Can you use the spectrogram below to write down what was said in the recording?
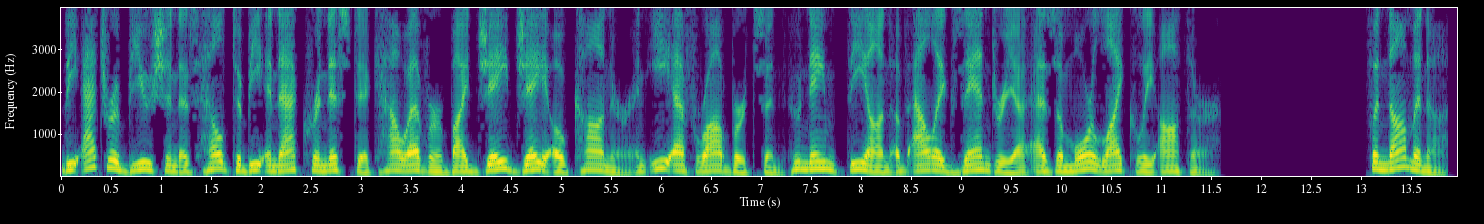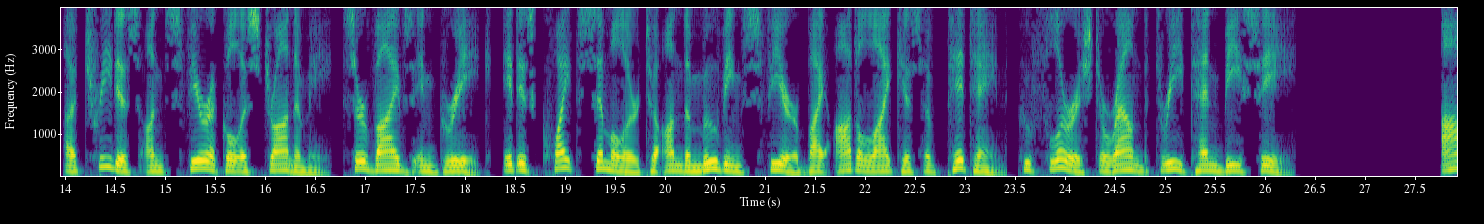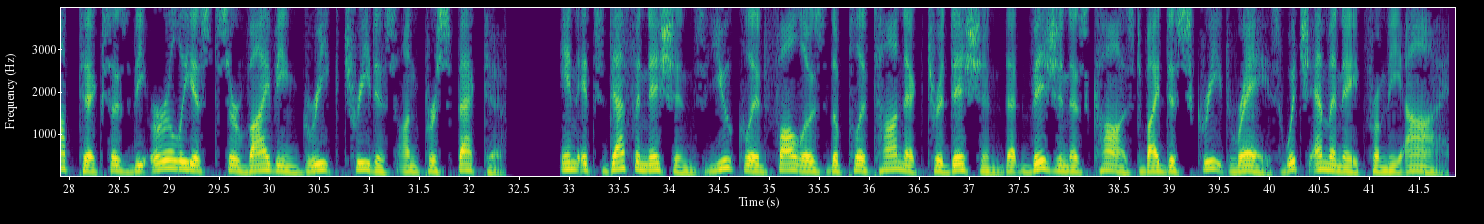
The attribution is held to be anachronistic however by J. J. O'Connor and E. F. Robertson who named Theon of Alexandria as a more likely author. Phenomena, a treatise on spherical astronomy, survives in Greek. It is quite similar to On the Moving Sphere by Autolycus of Pitane, who flourished around 310 BC. Optics is the earliest surviving Greek treatise on perspective. In its definitions Euclid follows the Platonic tradition that vision is caused by discrete rays which emanate from the eye.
